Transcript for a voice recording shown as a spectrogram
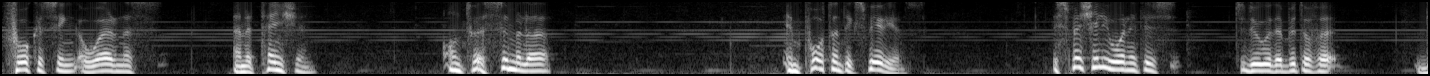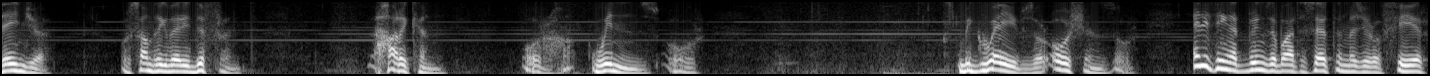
focusing awareness and attention onto a similar important experience, especially when it is to do with a bit of a danger or something very different, a hurricane or winds or big waves or oceans or anything that brings about a certain measure of fear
